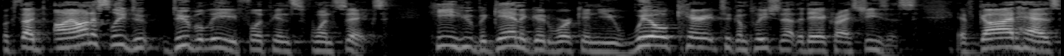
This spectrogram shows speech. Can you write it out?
Because I, I honestly do, do believe Philippians 1 6. He who began a good work in you will carry it to completion at the day of Christ Jesus. If God has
